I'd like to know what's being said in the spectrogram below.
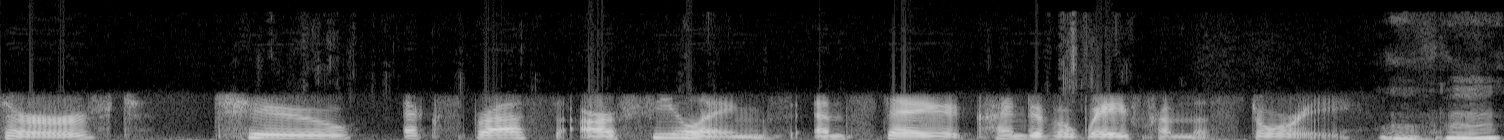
served to express our feelings and stay kind of away from the story. Mhm.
